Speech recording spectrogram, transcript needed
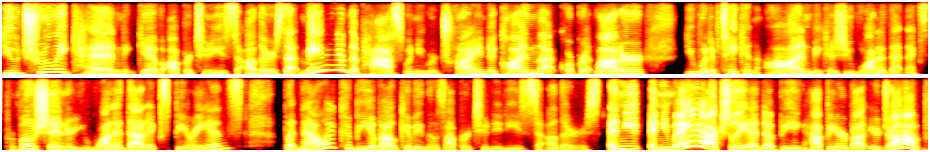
you truly can give opportunities to others that maybe in the past when you were trying to climb that corporate ladder you would have taken on because you wanted that next promotion or you wanted that experience. But now it could be about giving those opportunities to others. And you and you may actually end up being happier about your job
